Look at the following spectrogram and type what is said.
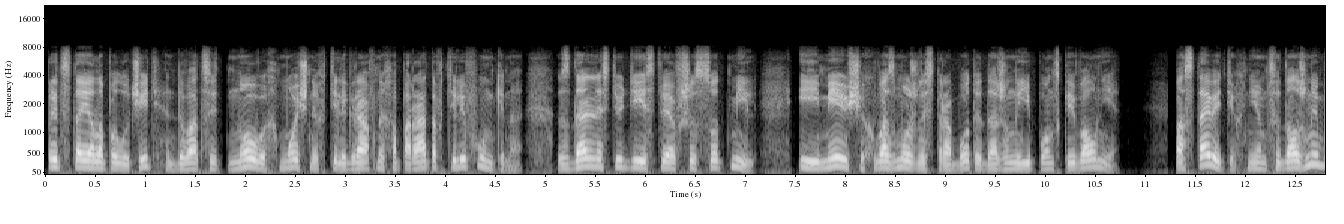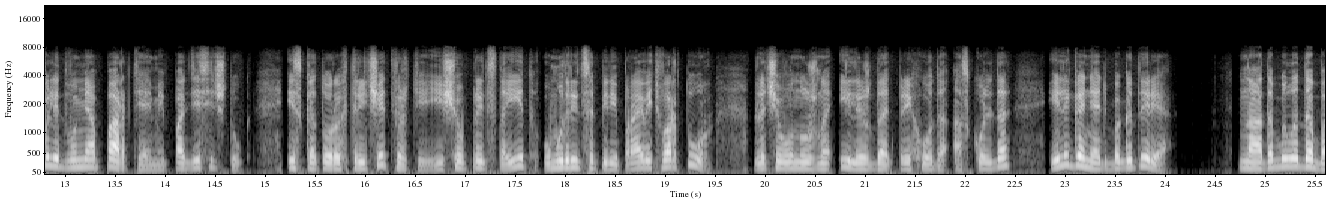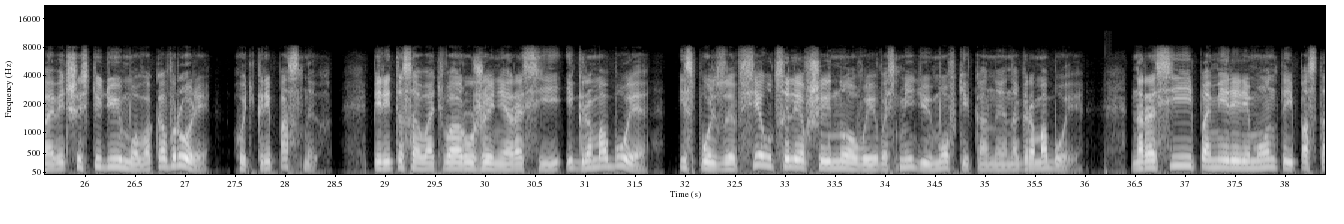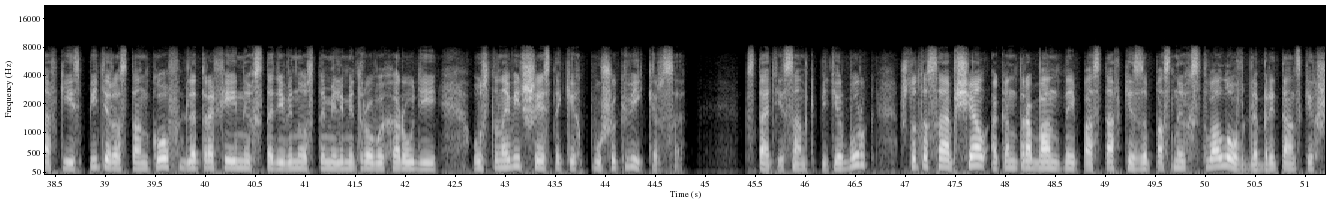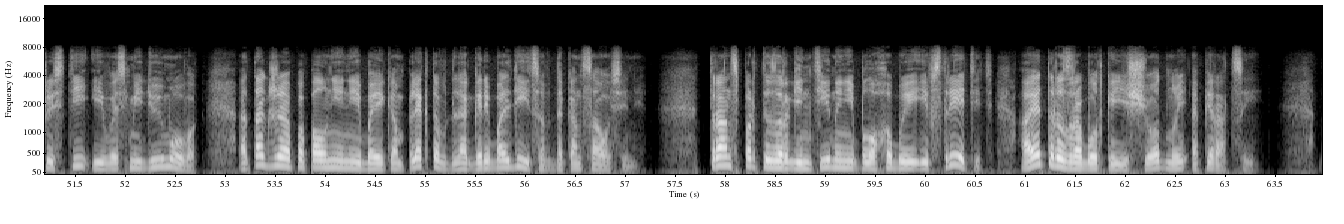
Предстояло получить 20 новых мощных телеграфных аппаратов Телефункина с дальностью действия в 600 миль и имеющих возможность работы даже на японской волне. Поставить их немцы должны были двумя партиями по 10 штук, из которых три четверти еще предстоит умудриться переправить в Артур, для чего нужно или ждать прихода Аскольда, или гонять богатыря. Надо было добавить шестидюймовок Авроре, хоть крепостных, перетасовать вооружение России и громобоя, используя все уцелевшие новые 8-дюймовки Канена громобоя. На России по мере ремонта и поставки из Питера станков для трофейных 190 миллиметровых орудий установить 6 таких пушек Виккерса. Кстати, Санкт-Петербург что-то сообщал о контрабандной поставке запасных стволов для британских 6 и 8-дюймовок, а также о пополнении боекомплектов для гарибальдийцев до конца осени. Транспорт из Аргентины неплохо бы и встретить, а это разработка еще одной операции.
